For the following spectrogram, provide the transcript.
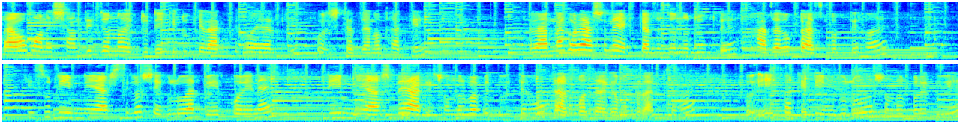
তাও মনের শান্তির জন্য একটু ডেকে ডুকে রাখতে হয় আর কি, পরিষ্কার যেন থাকে। রান্নাঘরে আসলে এক কাজের জন্য ঢুকলে হাজারো কাজ করতে হয়। কিছু ডিম নিয়ে আসছিল, সেগুলো আর বের করে নেয় ডিম নিয়ে আসলে আগে সুন্দরভাবে ধুইতে হয়, তারপর জায়গা মতো রাখতে হয়। তো এই ফাঁকে ডিমগুলো সুন্দর করে ধুয়ে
